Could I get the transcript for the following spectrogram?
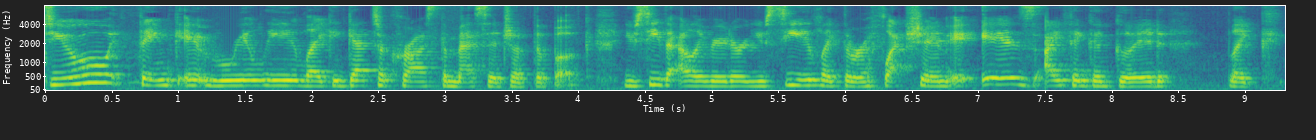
do think it really like gets across the message of the book. You see the elevator, you see like the reflection. It is, I think, a good like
